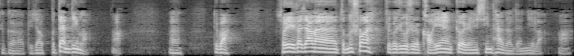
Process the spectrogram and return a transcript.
这个比较不淡定了啊，嗯，对吧？所以大家呢，怎么说呢？这个就是考验个人心态的能力了啊，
